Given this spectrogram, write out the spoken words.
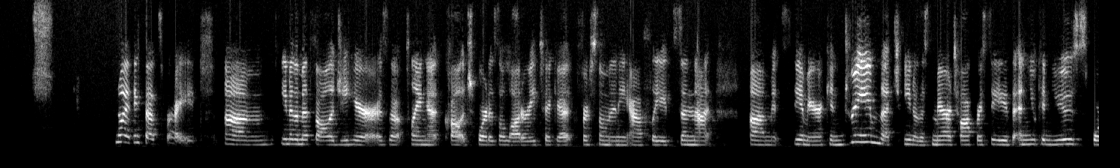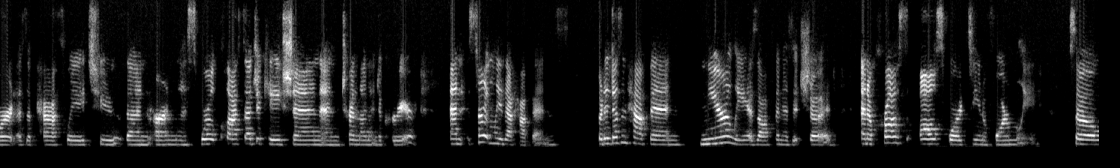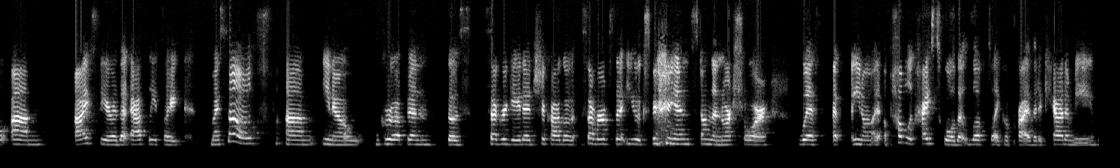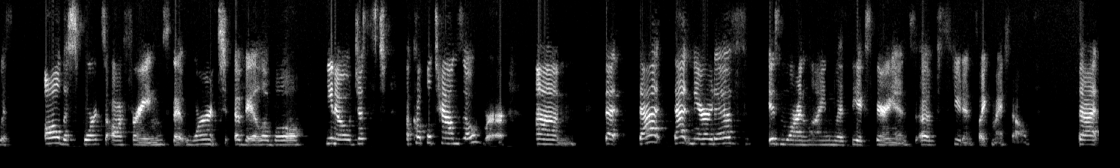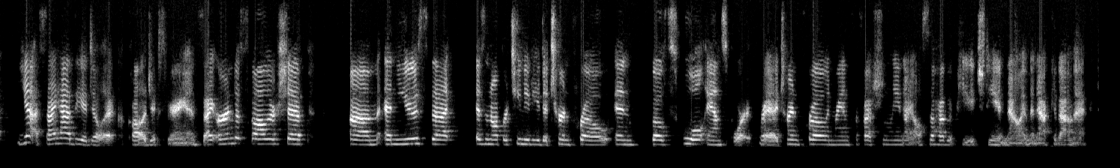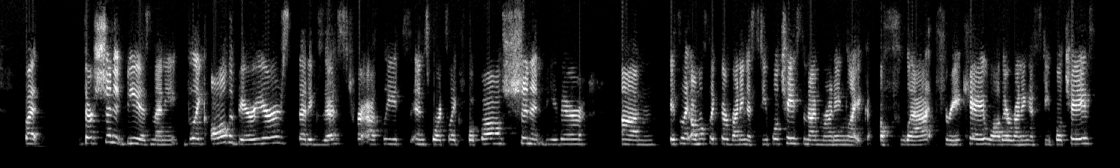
No, I think that's right. Um, you know, the mythology here is that playing at college sport is a lottery ticket for so many athletes, and that um, it's the American dream that, you know, this meritocracy, and you can use sport as a pathway to then earn this world class education and turn that into career. And certainly that happens, but it doesn't happen nearly as often as it should and across all sports uniformly. So, um, I fear that athletes like myself, um, you know, grew up in those segregated Chicago suburbs that you experienced on the North Shore with, a, you know, a public high school that looked like a private academy with all the sports offerings that weren't available, you know, just a couple towns over. Um, that that that narrative is more in line with the experience of students like myself that yes, I had the idyllic college experience. I earned a scholarship um, and used that as an opportunity to turn pro in both school and sport, right? I turned pro and ran professionally, and I also have a PhD, and now I'm an academic. But there shouldn't be as many, like all the barriers that exist for athletes in sports like football shouldn't be there. Um, it's like almost like they're running a steeplechase, and I'm running like a flat 3K while they're running a steeplechase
